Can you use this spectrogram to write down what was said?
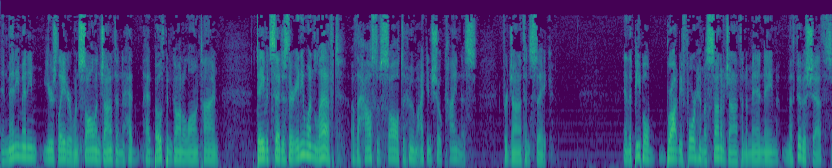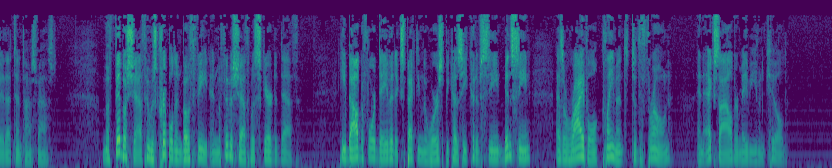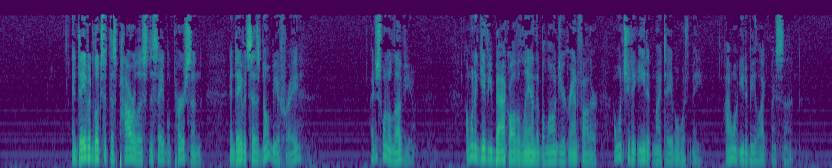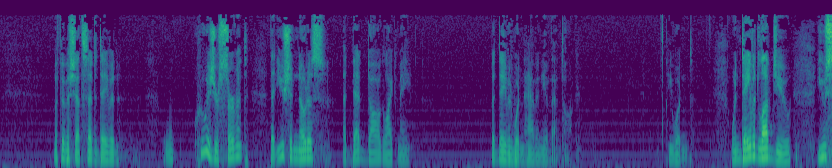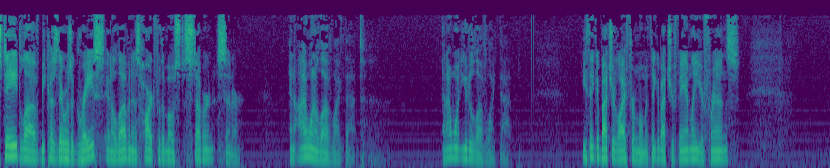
And many, many years later, when Saul and Jonathan had, had both been gone a long time, David said, Is there anyone left of the house of Saul to whom I can show kindness for Jonathan's sake? And the people brought before him a son of Jonathan, a man named Mephibosheth. Say that ten times fast. Mephibosheth, who was crippled in both feet, and Mephibosheth was scared to death. He bowed before David, expecting the worst, because he could have seen, been seen as a rival claimant to the throne and exiled or maybe even killed. And David looks at this powerless, disabled person, and David says, Don't be afraid. I just want to love you. I want to give you back all the land that belonged to your grandfather. I want you to eat at my table with me. I want you to be like my son. Mephibosheth said to David, Who is your servant that you should notice a dead dog like me? But David wouldn't have any of that talk. He wouldn't. When David loved you, you stayed loved because there was a grace and a love in his heart for the most stubborn sinner. And I want to love like that. And I want you to love like that. You think about your life for a moment. Think about your family, your friends,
